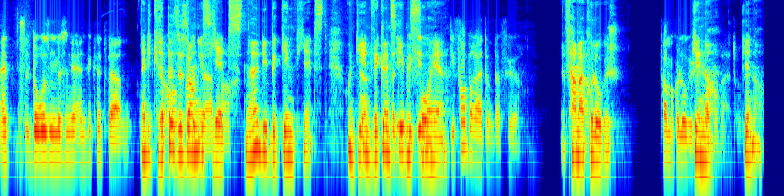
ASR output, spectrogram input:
Einzeldosen müssen ja entwickelt werden. Ja, die Grippesaison ist jetzt, ne? Die beginnt jetzt. Und die ja, entwickeln es eben vorher. Die Vorbereitung dafür. Pharmakologisch. Pharmakologische genau, Vorbereitung. Genau.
